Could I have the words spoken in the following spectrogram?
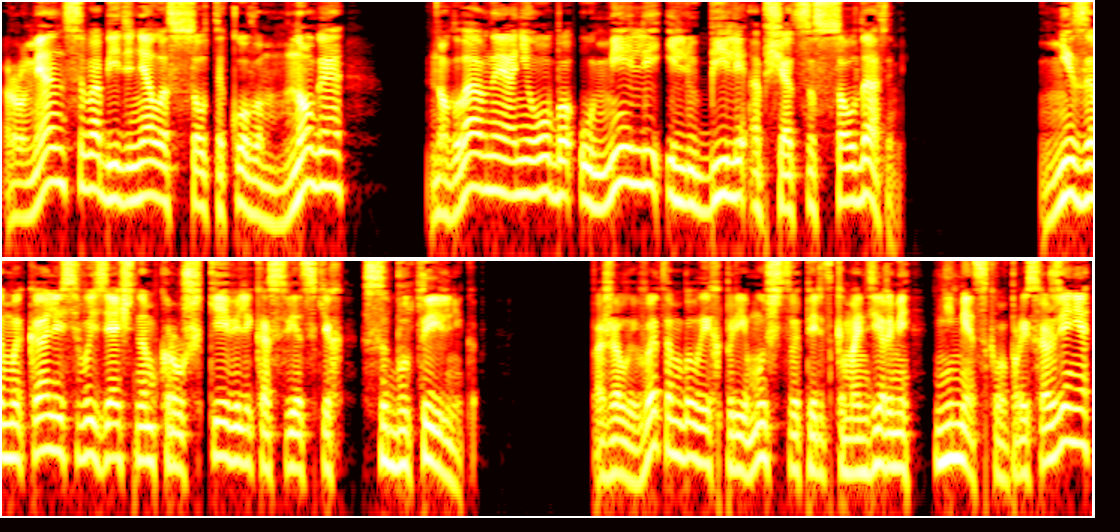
Румянцева объединяло с Салтыковым многое, но главное, они оба умели и любили общаться с солдатами. Не замыкались в изящном кружке великосветских собутыльников. Пожалуй, в этом было их преимущество перед командирами немецкого происхождения,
